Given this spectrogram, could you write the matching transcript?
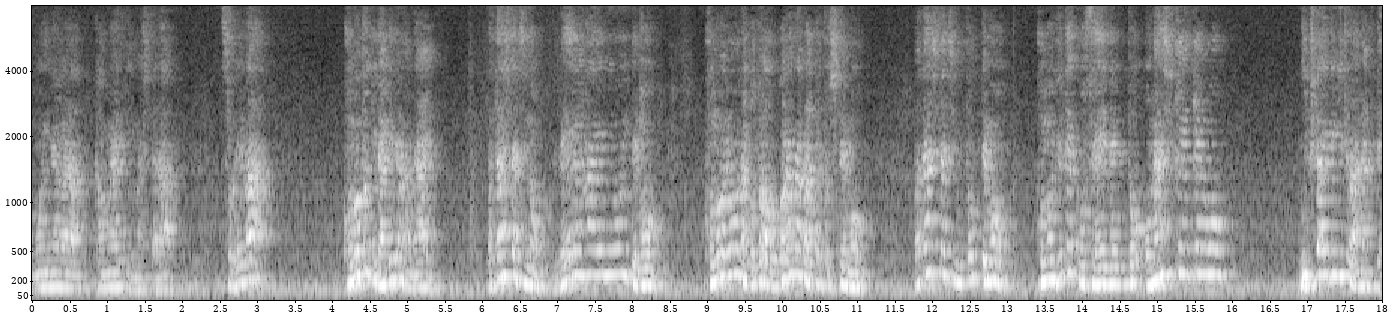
思いながら考えていましたらそれはこの時だけではない。私たちの礼拝においてもこのようなことは起こらなかったとしても私たちにとってもこのユテコ青年と同じ経験を肉体的ではなくて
